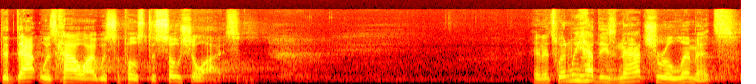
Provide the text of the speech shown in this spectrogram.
that that was how I was supposed to socialize. And it's when we have these natural limits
